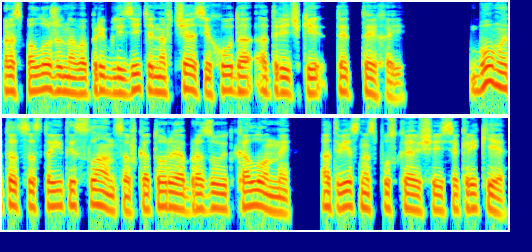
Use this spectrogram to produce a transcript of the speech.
расположенного приблизительно в часе хода от речки Теттехай. Бом этот состоит из сланцев, которые образуют колонны, отвесно спускающиеся к реке.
